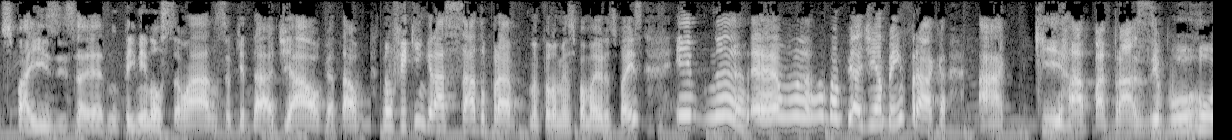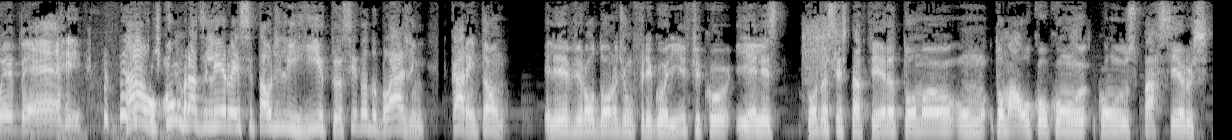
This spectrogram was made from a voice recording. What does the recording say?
os países, é, não tem nem noção, ah, não sei o que da, de alga tal. Não fica engraçado para pelo menos pra maioria dos países. E né, é uma, uma piadinha bem fraca. Aqui, rapaz, Brasil burro EBR. Ah, o quão brasileiro é esse tal de Lirito? Eu sei da dublagem. Cara, então, ele virou dono de um frigorífico e eles toda sexta-feira toma, um, toma álcool com, com os parceiros.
